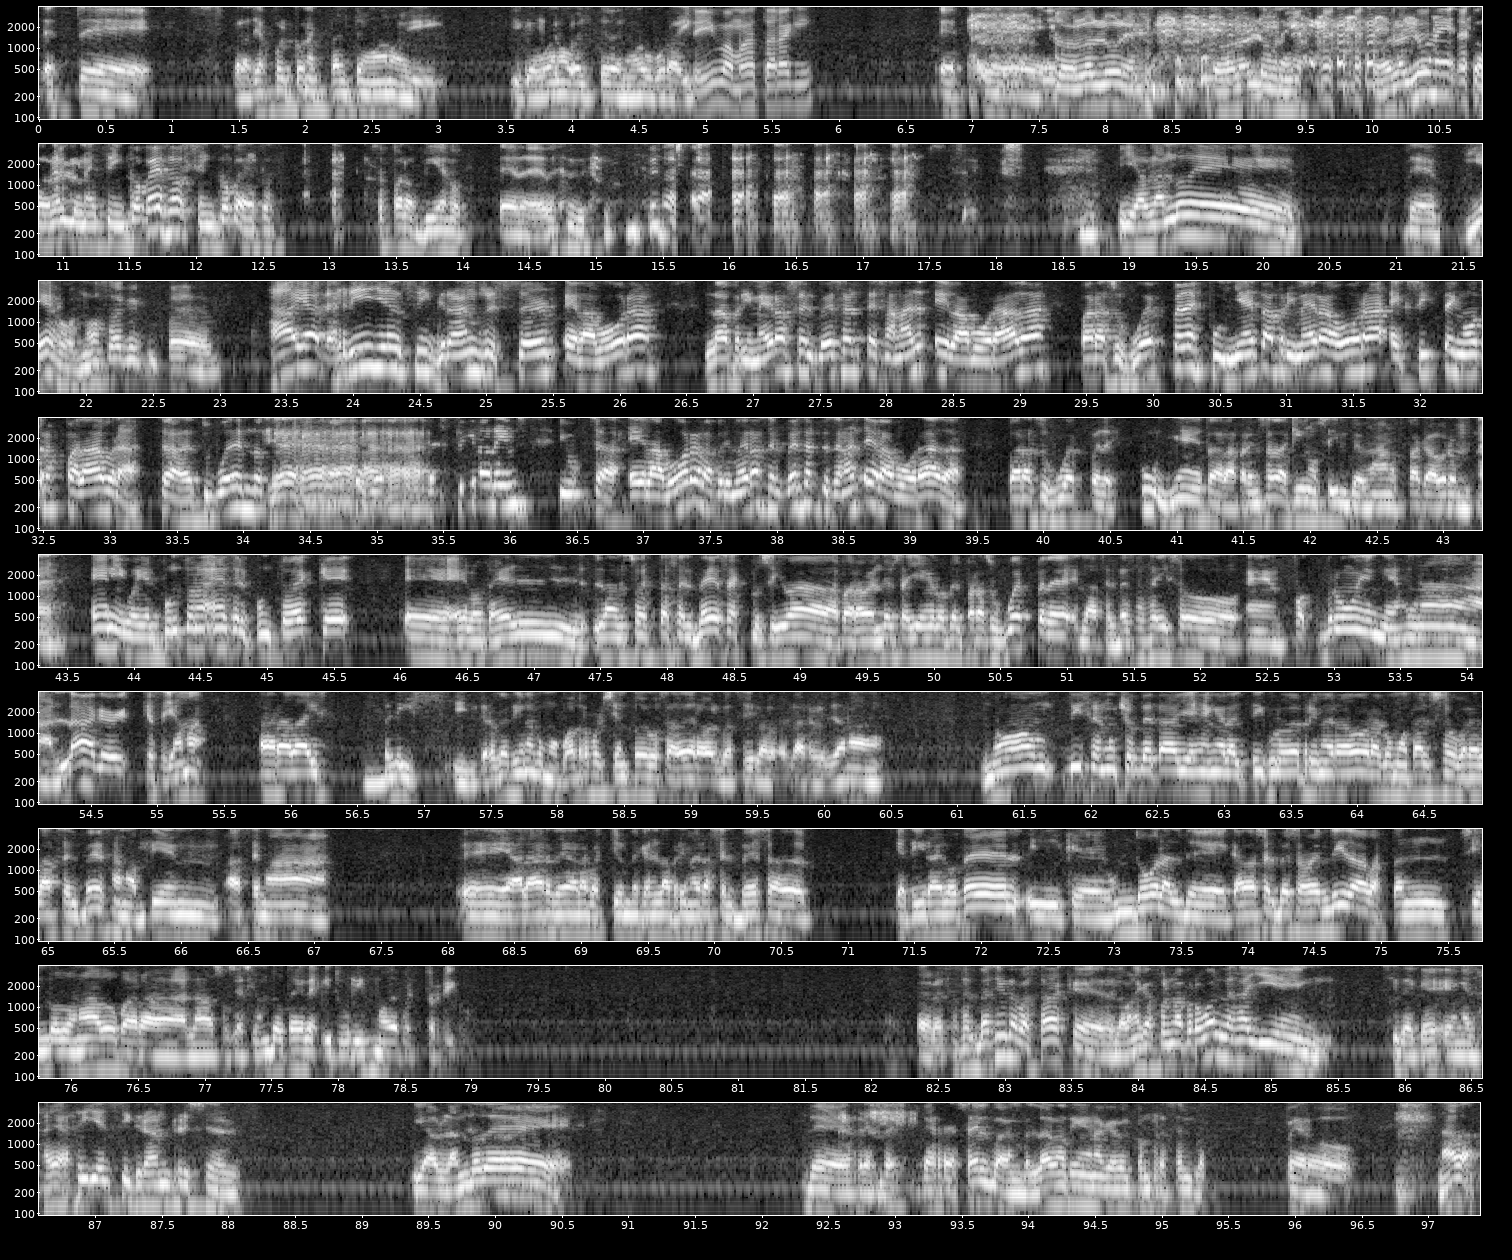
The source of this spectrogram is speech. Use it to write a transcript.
Este, gracias por conectarte, mano, y, y qué bueno verte de nuevo por ahí. Sí, vamos a estar aquí. Este, Todos los lunes. todos los lunes, todos los lunes, todos los lunes, cinco pesos, cinco pesos. Eso es para los viejos. de- de- de- del chat. y hablando de, de viejos, no sé qué. pues, Hyatt Regency Grand Reserve elabora la primera cerveza artesanal elaborada para sus huéspedes. Puñeta, primera hora, existen otras palabras. O sea, tú puedes no synonyms y, o sea, elabora la primera cerveza artesanal elaborada para sus huéspedes. Puñeta, la prensa de aquí no sirve, mano, está cabrón. Eh, Anyway, el punto no es ese, el punto es que eh, el hotel lanzó esta cerveza exclusiva para venderse allí en el hotel para sus huéspedes. La cerveza se hizo en Fuck Brewing, es una lager que se llama Paradise Bliss y creo que tiene como 4% de gozadera o algo así. La, la realidad no, no dice muchos detalles en el artículo de primera hora como tal sobre la cerveza, más bien hace más eh, alarde a la cuestión de que es la primera cerveza que tira el hotel y que un dólar de cada cerveza vendida va a estar siendo donado para la Asociación de Hoteles y Turismo de Puerto Rico. Pero esa cervecita, pues sabes que la única forma de probarla es allí en, sí, de que, en el Hyatt Regency Grand Reserve. Y hablando de, de, rese- de reserva, en verdad no tiene nada que ver con reserva. Pero nada,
